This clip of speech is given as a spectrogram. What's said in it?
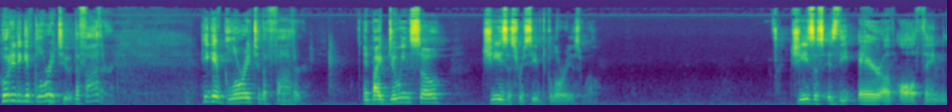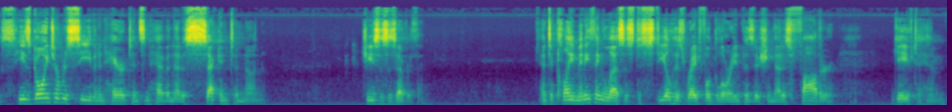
who did he give glory to? The Father. He gave glory to the Father. And by doing so, Jesus received glory as well. Jesus is the heir of all things. He's going to receive an inheritance in heaven that is second to none. Jesus is everything. And to claim anything less is to steal his rightful glory and position that his Father gave to him.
